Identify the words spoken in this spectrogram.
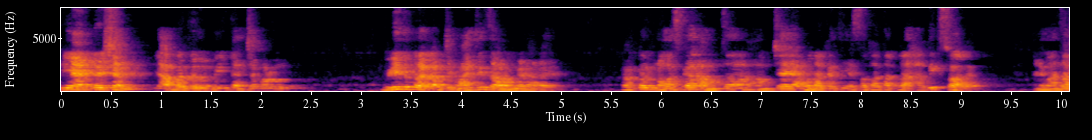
डिहायड्रेशन याबद्दल मी त्यांच्याकडून विविध प्रकारची माहिती जाणून घेणार आहे. डॉक्टर नमस्कार. आमचा आमच्या या मुलाखती या सभात आपलं हार्दिक स्वागत. आणि माझा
